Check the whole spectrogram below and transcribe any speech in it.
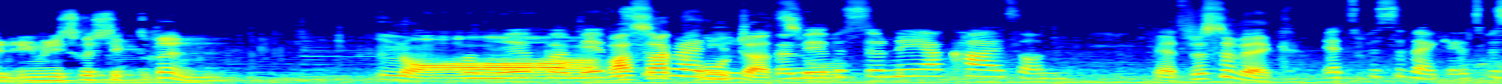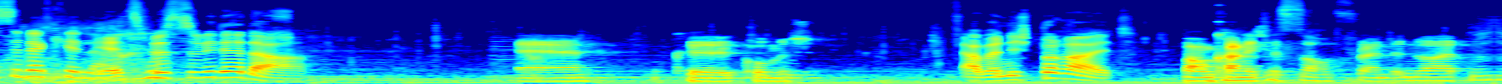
bin irgendwie nicht richtig drin. Bei mir, No, bei mir was bist du sagt ready. Ruth dazu? Bei mir bist du näher Carlson. Jetzt bist du weg. Jetzt bist du weg. Jetzt bist du der Killer. Jetzt bist du wieder da. Äh, okay, komisch. Aber nicht bereit. Warum kann ich jetzt noch einen Friend inviten?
